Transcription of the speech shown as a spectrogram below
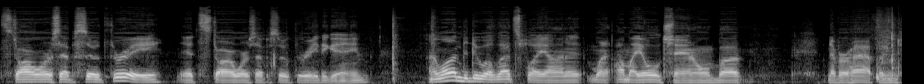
Star Wars Episode 3. It's Star Wars Episode 3, the game. I wanted to do a Let's Play on it on my old channel, but Never happened.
